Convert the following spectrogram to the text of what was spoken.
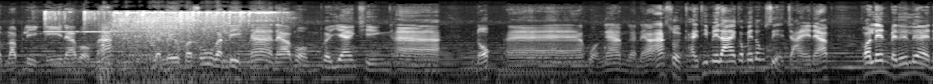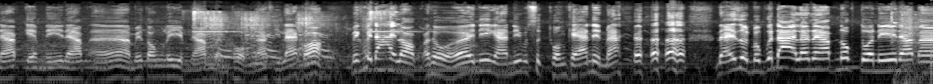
สำหรับลีกนี้นะผมอะอย่าลืมมาสู้กันลีกหน้านะครับผมเพื่อแย่งชิงอ่า นกอ่าหัวง่ามกันนะอะส่วนใครที่ไม่ได้ก็ไม่ต้องเสียใจนะครับ ก็เล่นไปเรื่อยๆนะครับ เกมนี้นะครับอ่าไม่ต้องรีบนะครับเหมือนผมนะทีแรกก็ไม่ค่อยได้หรอกโอ้โถเอ้ยนี่ไงนี่ศึกทวงแค้นเห็นไหมในที่สุดผมก็ได้แล้วนะครับ นกตัวนี้นะครับอ่า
